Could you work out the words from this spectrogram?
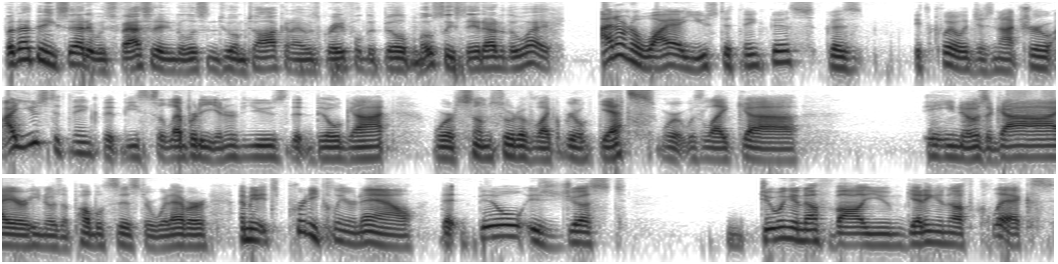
But that being said, it was fascinating to listen to him talk, and I was grateful that Bill mostly stayed out of the way. I don't know why I used to think this because it's clearly just not true. I used to think that these celebrity interviews that Bill got were some sort of like real gets, where it was like uh, he knows a guy or he knows a publicist or whatever. I mean, it's pretty clear now that Bill is just doing enough volume, getting enough clicks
